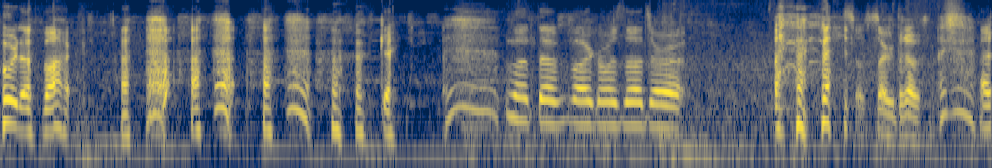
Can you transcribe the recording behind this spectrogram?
Hoe de fuck? Kijk. What the fuck was dat, jongen? Hij is wel zo droog. Hij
